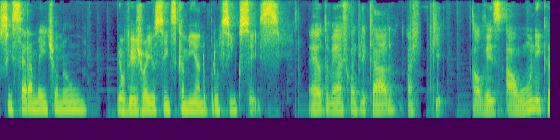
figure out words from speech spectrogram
sinceramente eu não eu vejo aí o Saints caminhando para um 5-6. É, eu também acho complicado. Acho que talvez a única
